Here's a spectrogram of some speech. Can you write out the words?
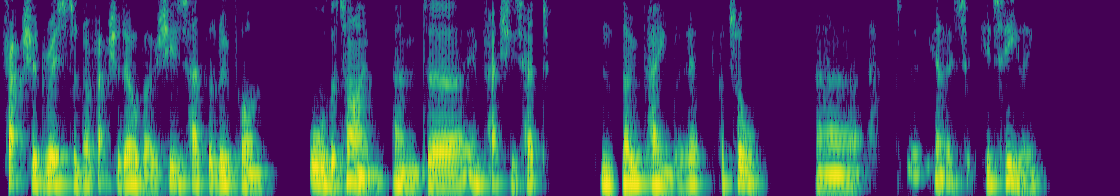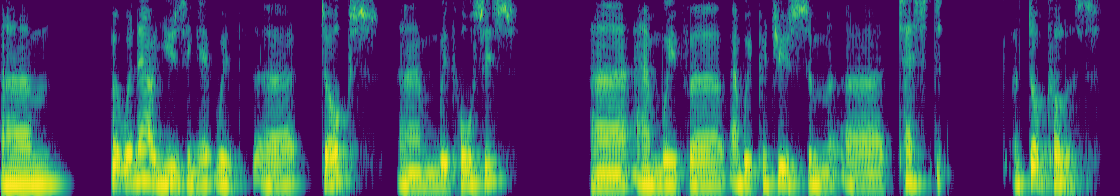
fractured wrist and a fractured elbow. She's had the loop on all the time and uh, in fact she's had no pain with it at all uh, you know it's, it's healing um, but we're now using it with uh, dogs um, with horses, uh, and we've uh, and we produced some uh, test uh, dog collars,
